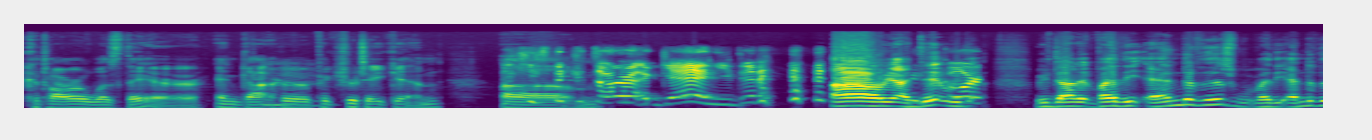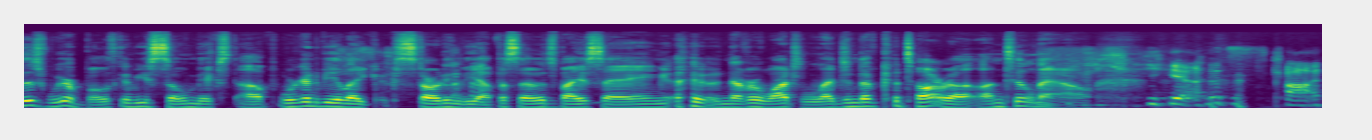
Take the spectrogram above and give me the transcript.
Katara was there and got her Mhm. picture taken. He's the Um, Katara again. You did it. oh yeah, I did. We, we've done it. By the end of this, by the end of this, we're both gonna be so mixed up. We're gonna be like starting the episodes by saying, "Never watched Legend of Katara until now." yes. God.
